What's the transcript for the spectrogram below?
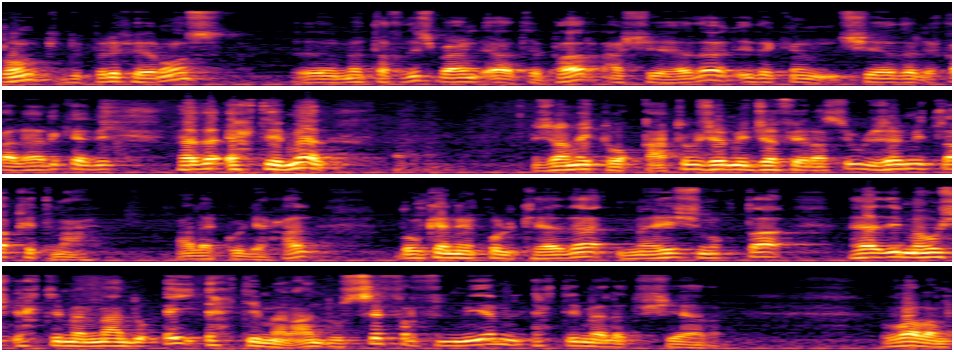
donc de préférence ما تاخذيش بعين الاعتبار على الشيء هذا إذا كان الشيء هذا اللي قالها لك هذه هذا احتمال. jamais توقعته jamais جا في راسي و jamais تلاقيت معه. على كل حال donc أنا نقول لك هذا ماهيش نقطة هذه ماهوش احتمال ما عنده أي احتمال عنده صفر في المية من الاحتمالات في الشيء هذا. voilà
